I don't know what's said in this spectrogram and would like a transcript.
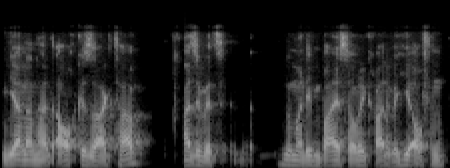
ja dann halt auch gesagt habe, also jetzt nur mal nebenbei, sorry, gerade wer hier auf einen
